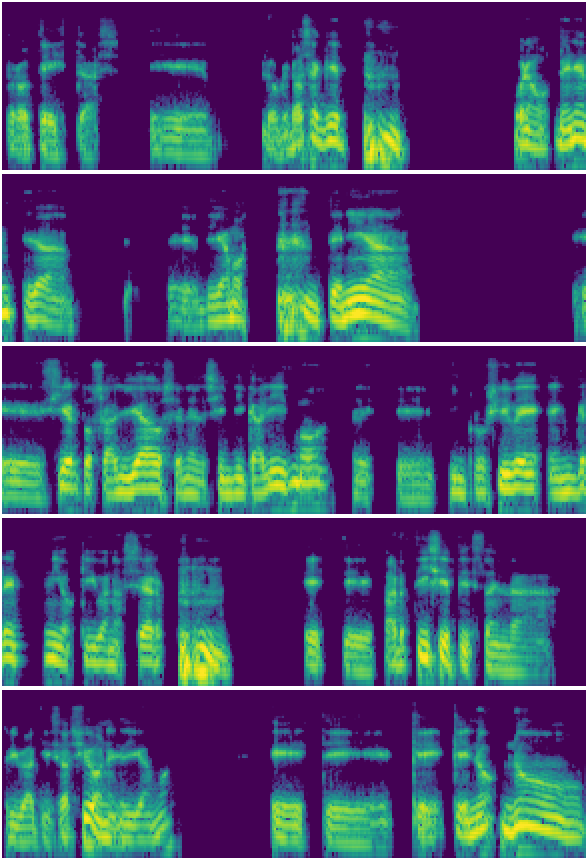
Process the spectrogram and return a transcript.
protestas. lo que pasa que, bueno, Menem era, digamos, tenía ciertos aliados en el sindicalismo, este, inclusive en gremios que iban a ser este, partícipes en las privatizaciones, digamos, este, que, no, no,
